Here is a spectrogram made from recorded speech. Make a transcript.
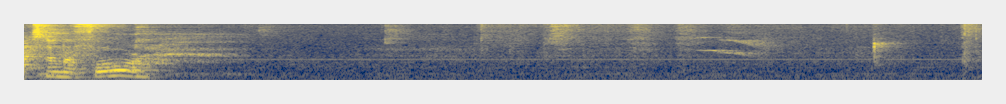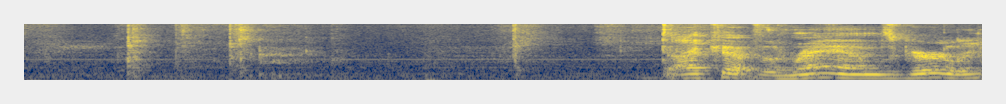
Box number four. Die cut for the Rams, Gurley.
